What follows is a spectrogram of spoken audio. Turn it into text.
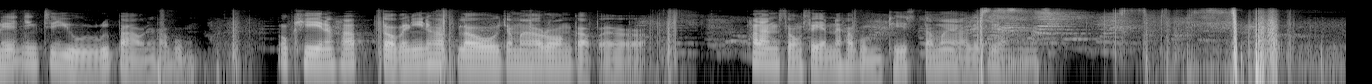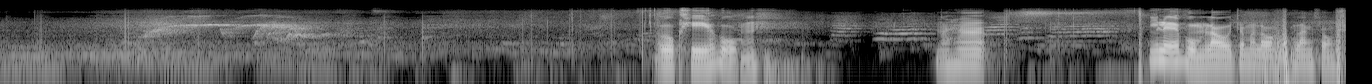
เนี่ยยังจะอยู่หรือเปล่านะครับผม โอเคนะครับ ต่อไปนี้นะครับ เราจะมาลองกับเอ่อพลังสองแสนนะครับ ผมเทสตามาอะไรสักอย่างนะ โอเคครับผม นะฮะ นี่เลยครับผมเราจะมาลองพลังสองแส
